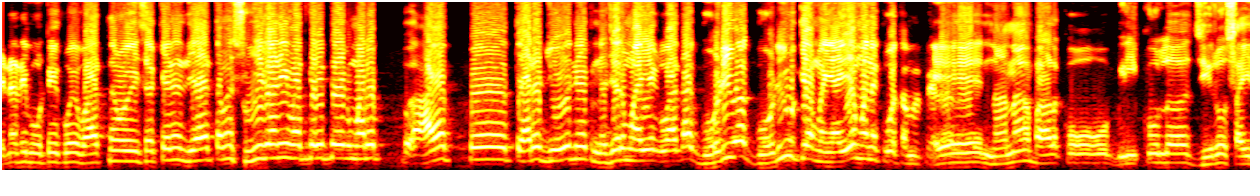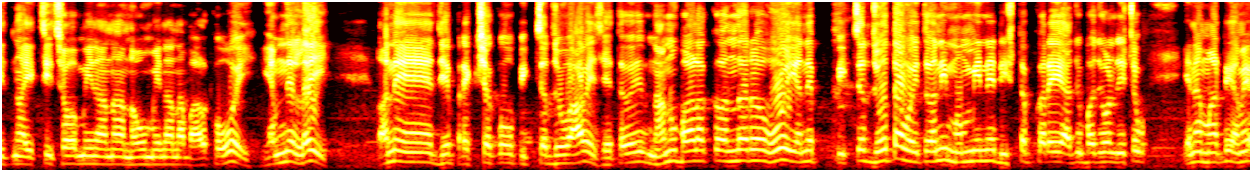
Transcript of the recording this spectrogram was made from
એનાથી મોટી કોઈ વાત ન હોઈ શકે ને. જ્યારે તમે સુવિધાની વાત કરી તો એક મારે આયા ત્યારે જોઈને એક નજરમાં આવી એક વાત આ ઘોડીઓ આ ઘોડિયું કેમ અહીંયા? એ મને કહો તમે એ નાના બાળકો બિલકુલ ઝીરો સાઈઝના એકથી છ મહિનાના નવ મહિનાના બાળકો હોય એમને લઈ અને જે પ્રેક્ષકો પિક્ચર જોવા આવે છે, તો એ નાનું બાળક અંદર હોય અને પિક્ચર જોતા હોય, તો એની મમ્મીને ડિસ્ટર્બ કરે આજુબાજુવાળા ડિસ્ટર્બ એના માટે અમે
